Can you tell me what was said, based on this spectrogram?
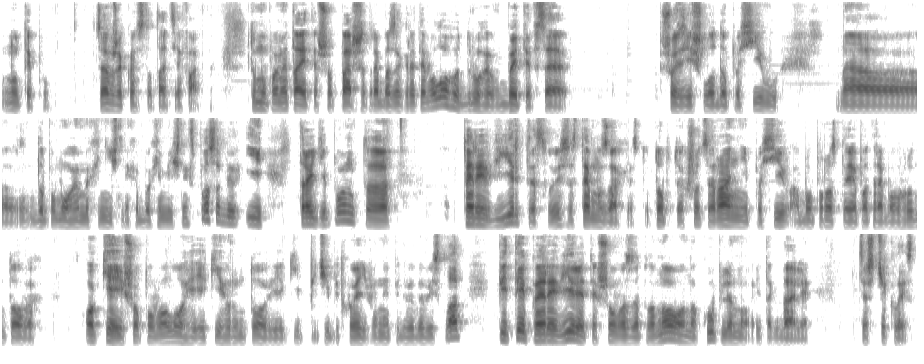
Ну, типу, це вже констатація факту. Тому пам'ятайте, що перше треба закрити вологу, друге вбити все, що зійшло до посіву е, допомогою механічних або хімічних способів. І третій пункт. е, Перевірте свою систему захисту. Тобто, якщо це ранній посів або просто є потреба в ґрунтових, окей, що по вологі, які ґрунтові, які чи підходять вони під видовий склад, піти перевірити, що у вас заплановано, куплено і так далі. Це ж чек-лист.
